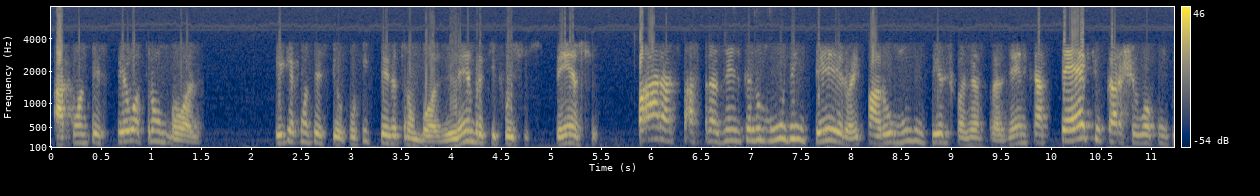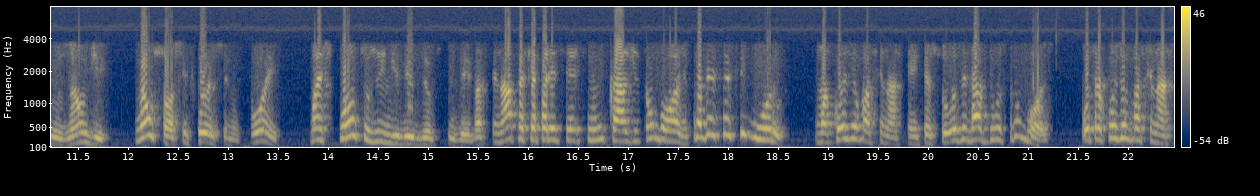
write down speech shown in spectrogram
Aconteceu a trombose. O que, que aconteceu? Por que, que teve a trombose? Lembra que foi suspenso para a AstraZeneca no mundo inteiro. Aí parou o mundo inteiro de fazer a AstraZeneca, até que o cara chegou à conclusão de não só se foi ou se não foi, mas quantos indivíduos eu precisei vacinar para que aparecesse um caso de trombose, para ver se é seguro. Uma coisa é eu vacinar 100 pessoas e dar duas tromboses. Outra coisa é eu vacinar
